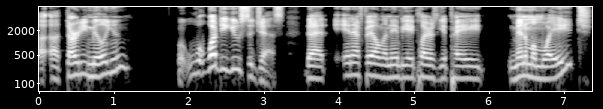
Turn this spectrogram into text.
a, a thirty million. What do you suggest that NFL and NBA players get paid minimum wage?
